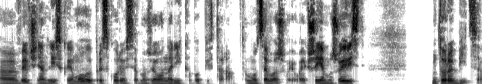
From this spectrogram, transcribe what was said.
вивчення англійської мови прискорився, можливо, на рік або півтора. Тому це важливо. Якщо є можливість, ну, то робіть це.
